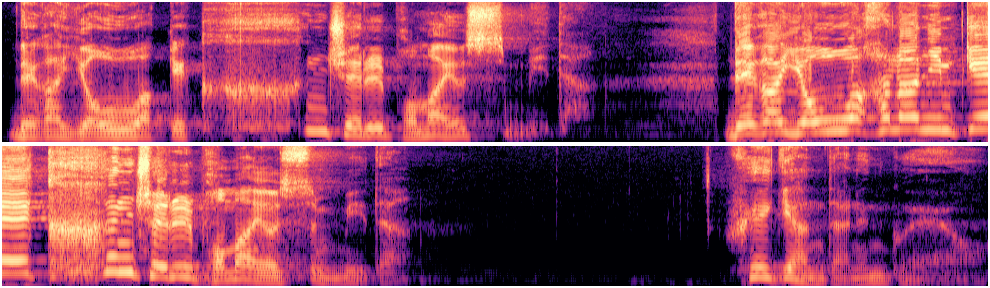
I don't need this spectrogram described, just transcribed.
내가 여호와께 큰 죄를 범하였습니다. 내가 여호와 하나님께 큰 죄를 범하였습니다. 회개한다는 거예요.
